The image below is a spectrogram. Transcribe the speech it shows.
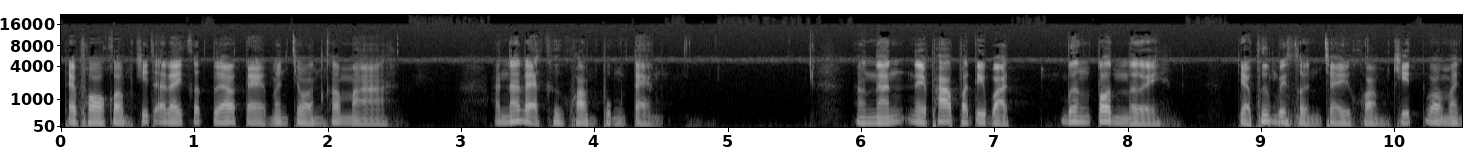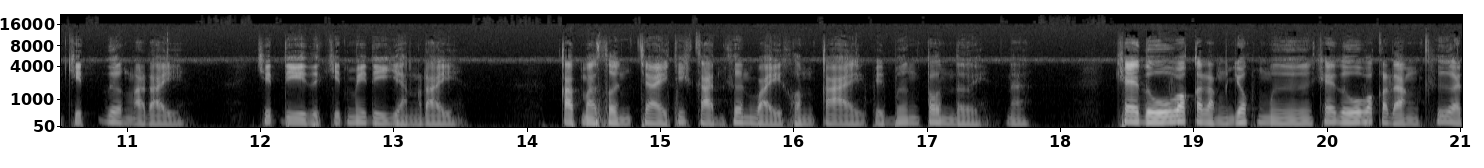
แต่พอความคิดอะไรก็แล้วแต่มันจรเข้ามา อันนั้นแหละคือความปรุงแต่ง ดังนั้นในภาคปฏิบัติเบื้องต้นเลย อย่าเพิ่งไปสนใจความคิดว่ามันคิดเรื่องอะไร คิดดีหรือคิดไม่ดีอย่างไร กลับมาสนใจที่การเคลื่อนไหวของกายเป็นเบื้องต้นเลยนะ แค่รู้ว่ากำลังยกมือ แค่รู้ว่ากำลังเคลื่อน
